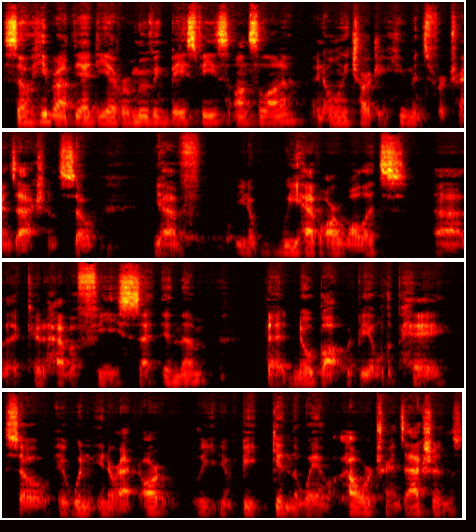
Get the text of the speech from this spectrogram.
so he brought up the idea of removing base fees on Solana and only charging humans for transactions. So you have, you know, we have our wallets uh, that could have a fee set in them that no bot would be able to pay. So it wouldn't interact our, you know, be get in the way of our transactions,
